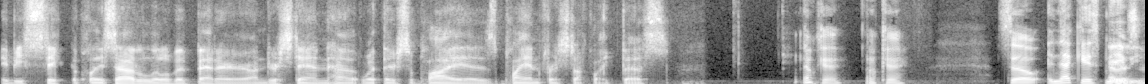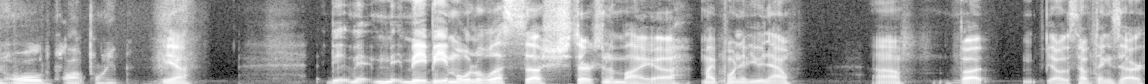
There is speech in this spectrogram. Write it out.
Maybe stake the place out a little bit better, understand how what their supply is, plan for stuff like this. Okay. Okay. So in that case, That is maybe an old plot point. yeah, maybe I'm a little less uh, certain of my uh, my point of view now, uh, but you know that's how things are.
